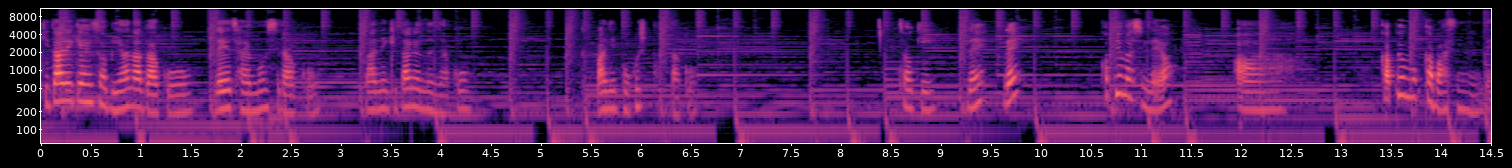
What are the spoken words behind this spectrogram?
기다리게 해서 미안하다고 내 잘못이라고 많이 기다렸느냐고 많이 보고 싶었다고 저기 네? 네? 커피 마실래요? 아... 카페 모카 맛있는데.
